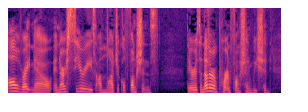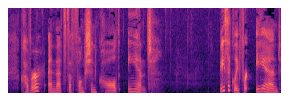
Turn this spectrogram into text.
All right, now, in our series on logical functions, there is another important function we should cover, and that's the function called AND. Basically, for AND,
